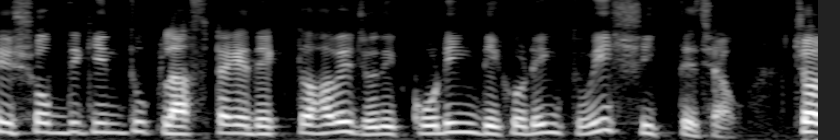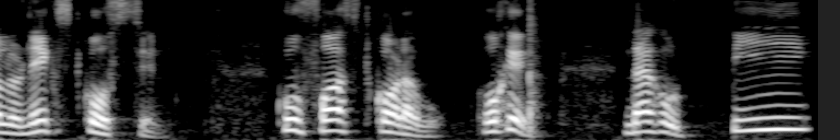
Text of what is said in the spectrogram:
শেষ অবধি কিন্তু ক্লাসটাকে দেখতে হবে। যদি কোডিং ডিকোডিং তুমি শিখতে চাও। চলো নেক্সট কোশ্চেন খুব ফাস্ট করাবো। ওকে দেখো টি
